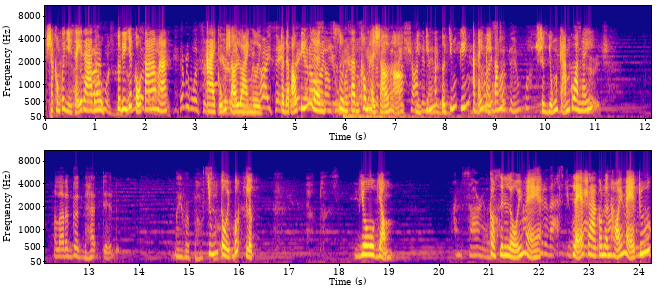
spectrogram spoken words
sao không có gì xảy ra đâu. Tôi đi với cậu ta mà. Ai cũng sợ loài người. Tôi đã bảo tiếng lên, Sultan không hề sợ họ. Nhưng chính mắt tôi chứng kiến anh ấy bị bắn. Sự dũng cảm của anh ấy. Chúng tôi bất lực. Vô vọng. Con xin lỗi mẹ. Lẽ ra con nên hỏi mẹ trước.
